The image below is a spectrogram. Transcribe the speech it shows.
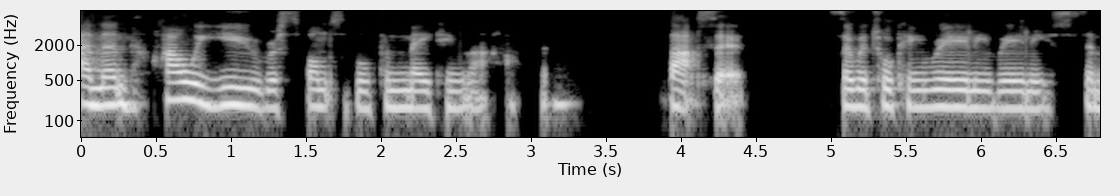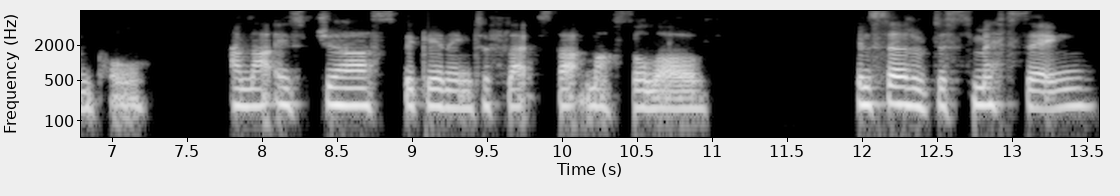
And then how are you responsible for making that happen? That's it. So we're talking really, really simple. And that is just beginning to flex that muscle of instead of dismissing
